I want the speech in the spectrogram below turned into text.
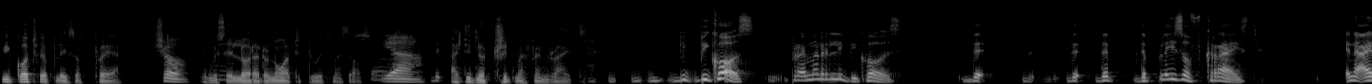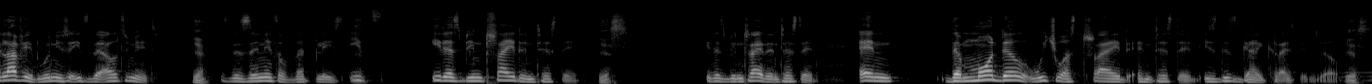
we go to a place of prayer Sure. and we say, Lord, I don't know what to do with myself. Yeah. I did not treat my friend right. Be- because primarily because the, the the the the place of Christ, and I love it when you say it's the ultimate. Yeah. It's the zenith of that place. Yeah. It's it has been tried and tested. Yes. It has been tried and tested, and the model which was tried and tested is this guy Christ Himself. Yes.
